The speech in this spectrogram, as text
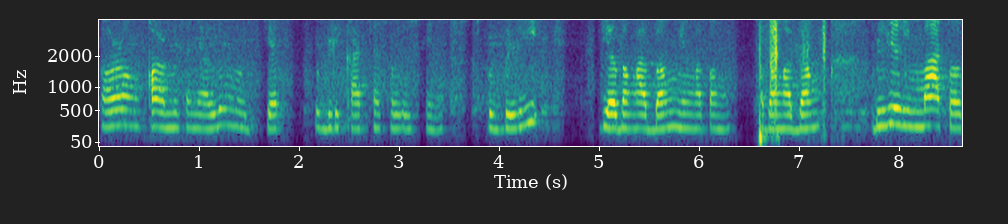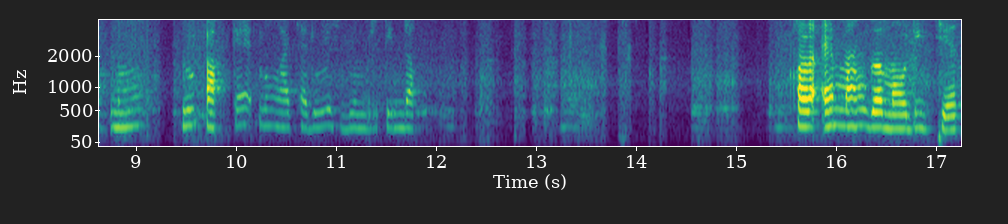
tolong kalau misalnya lu ngejat lu beli kaca selusin. Lu beli di abang-abang yang abang abang-abang. Beli 5 atau 6 lu pakai lu ngaca dulu sebelum bertindak. Kalau emang gak mau dijet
